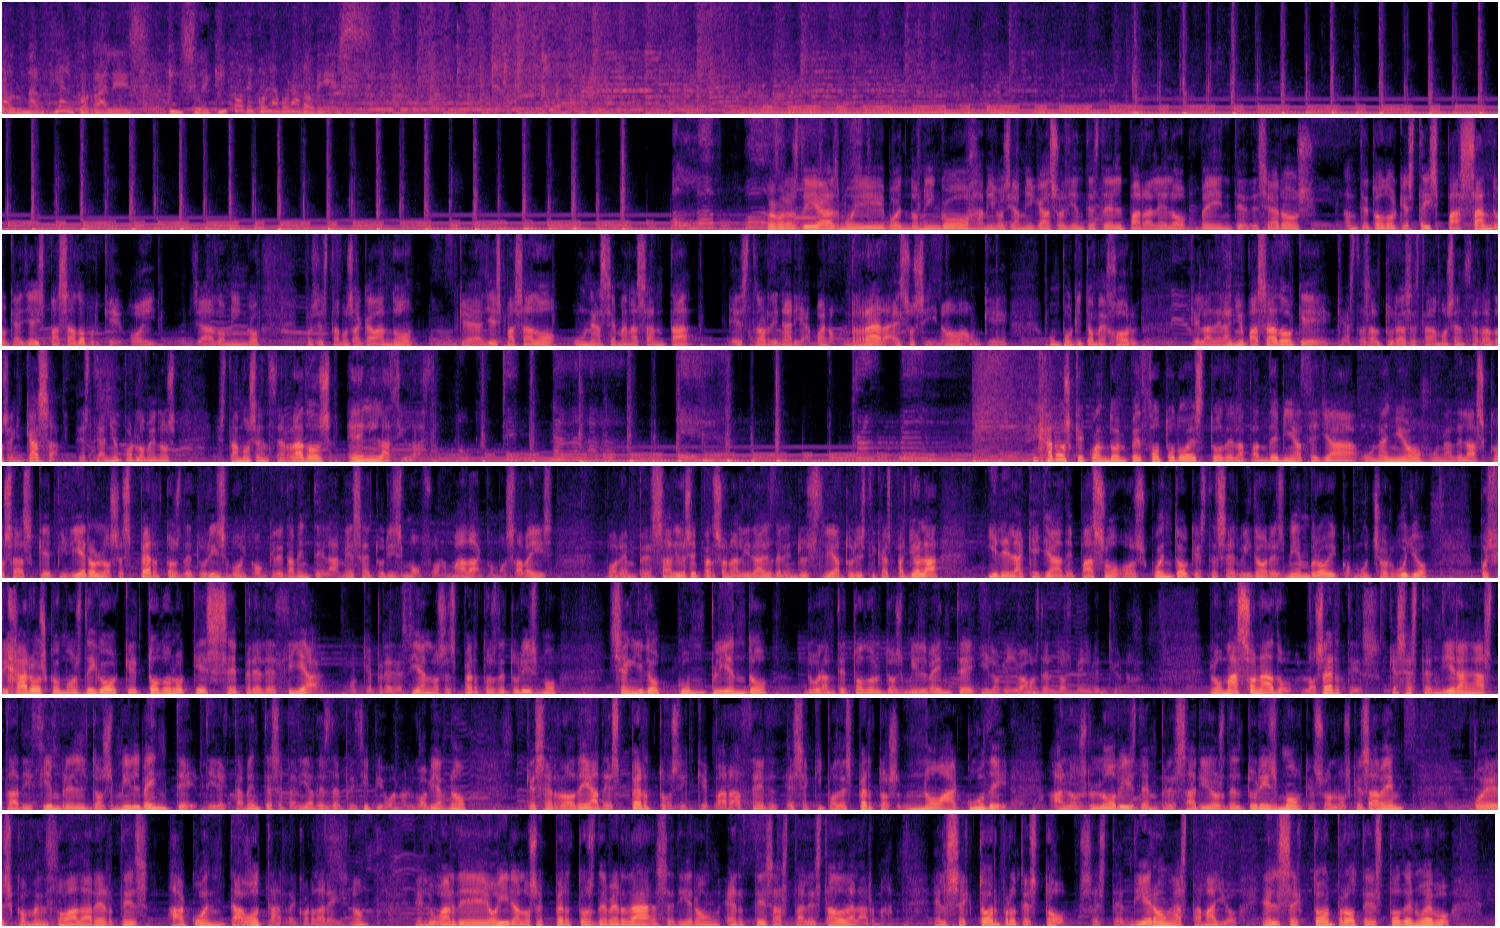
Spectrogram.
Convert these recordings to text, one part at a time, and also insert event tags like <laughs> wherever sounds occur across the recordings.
por Marcial Corrales y su equipo de colaboradores. Muy buenos días, muy buen domingo, amigos y amigas oyentes del Paralelo 20. Desearos, ante todo, que estéis pasando, que hayáis pasado, porque hoy, ya domingo, pues estamos acabando, que hayáis pasado una Semana Santa extraordinaria. Bueno, rara, eso sí, ¿no? Aunque un poquito mejor que la del año pasado, que, que, a estas alturas estábamos encerrados en casa. Este año, por lo menos, estamos encerrados en la ciudad. Fijaros que cuando empezó todo esto de la pandemia hace ya un año, una de las cosas que pidieron los expertos de turismo y concretamente la mesa de turismo formada, como sabéis, por empresarios y personalidades de la industria turística española y de la que ya de paso os cuento que este servidor es miembro y con mucho orgullo, pues fijaros, como os digo, que todo lo que se predecía o que predecían los expertos de turismo se han ido cumpliendo durante todo el 2020 y lo que llevamos del 2021. Lo más sonado, los ERTES, que se extendieran hasta diciembre del 2020 directamente, se pedía desde el principio. Bueno, el gobierno que se rodea de expertos y que para hacer ese equipo de expertos no acude a los lobbies de empresarios del turismo, que son los que saben, pues comenzó a dar ERTES a cuentagotas, recordaréis, ¿no? En lugar de oír a los expertos de verdad, se dieron ERTES hasta el estado de alarma. El sector protestó, se extendieron hasta mayo. El sector protestó de nuevo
